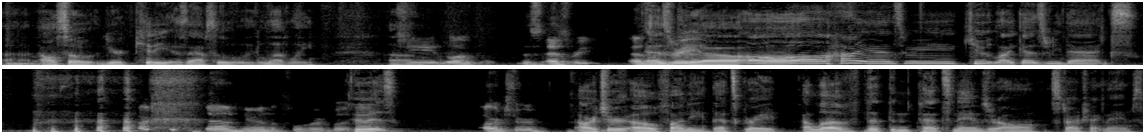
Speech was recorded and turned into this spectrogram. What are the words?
Uh, also, your kitty is absolutely lovely. she loved this Ezri. Ezri, Jack- uh, oh, hi Ezri, cute like Ezri Dax. Archer's down here on the floor, but Who is Archer. Archer? Oh, funny, that's great. I love that the pets' names are all Star Trek names.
